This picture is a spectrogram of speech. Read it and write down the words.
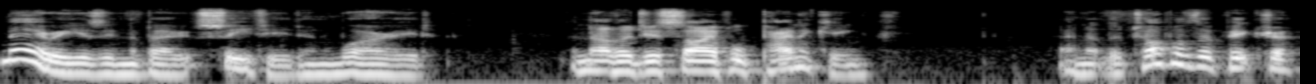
Mary is in the boat, seated and worried. Another disciple panicking. And at the top of the picture,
